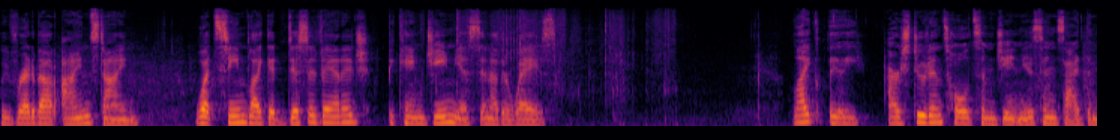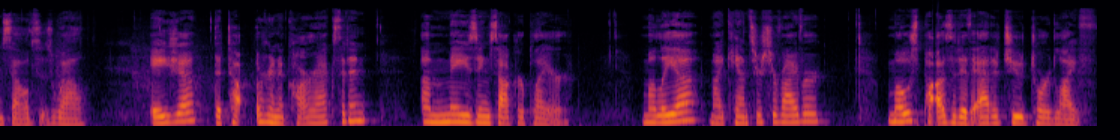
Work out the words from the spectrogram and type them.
We've read about Einstein. What seemed like a disadvantage became genius in other ways. Likely, our students hold some genius inside themselves as well. Asia, the toddler in a car accident, amazing soccer player. Malia, my cancer survivor, most positive attitude toward life.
